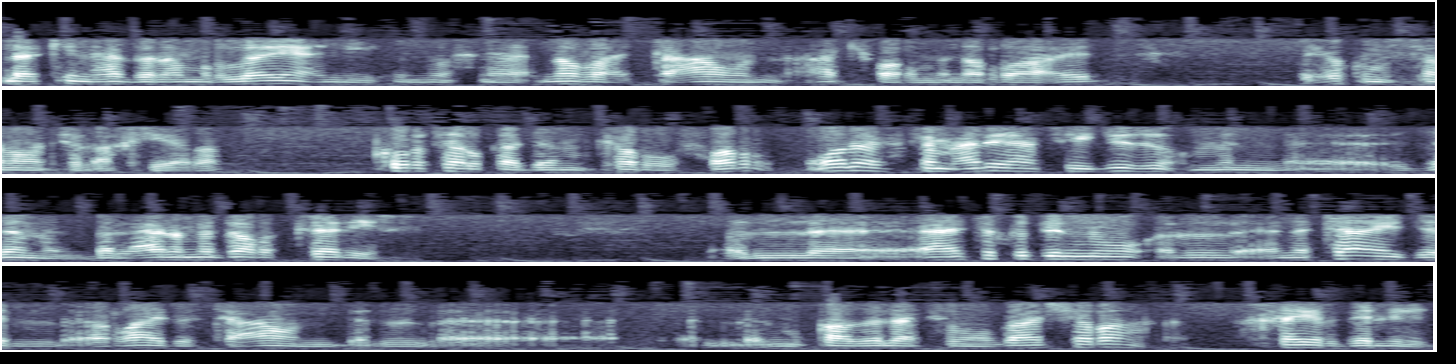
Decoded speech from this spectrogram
لكن هذا الأمر لا يعني إنه إحنا نضع التعاون أكبر من الرائد بحكم السنوات الأخيرة. كرة القدم كروفر ولا يحكم عليها في جزء من زمن بل على مدار التاريخ. أعتقد إنه نتائج الرائد والتعاون بالمقابلات المباشرة خير دليل.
